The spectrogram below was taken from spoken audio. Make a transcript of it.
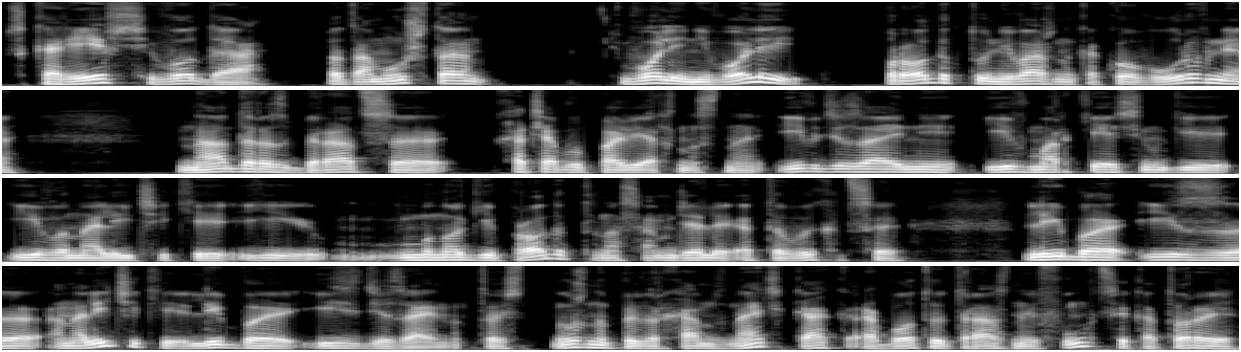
Скорее всего, да. Потому что волей-неволей продукту, неважно какого уровня, надо разбираться хотя бы поверхностно и в дизайне, и в маркетинге, и в аналитике. И многие продукты, на самом деле, это выходцы либо из аналитики, либо из дизайна. То есть нужно по верхам знать, как работают разные функции, которые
